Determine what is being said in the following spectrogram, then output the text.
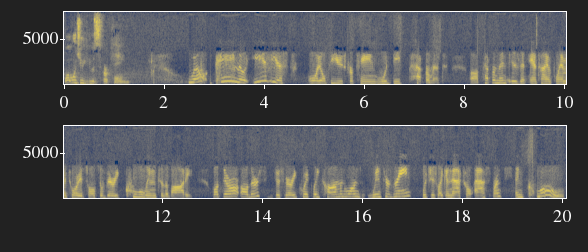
What would you use for pain? Well, pain, the easiest oil to use for pain would be peppermint. Uh, peppermint is an anti-inflammatory. It's also very cooling to the body. But there are others, just very quickly, common ones. Wintergreen, which is like a natural aspirin, and clove,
